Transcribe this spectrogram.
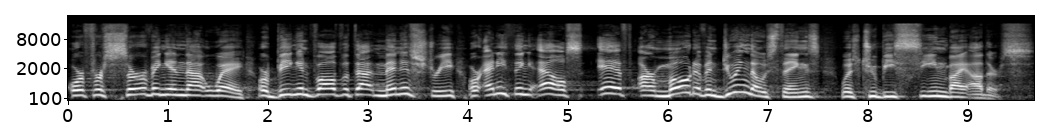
or for serving in that way or being involved with that ministry or anything else if our motive in doing those things was to be seen by others.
